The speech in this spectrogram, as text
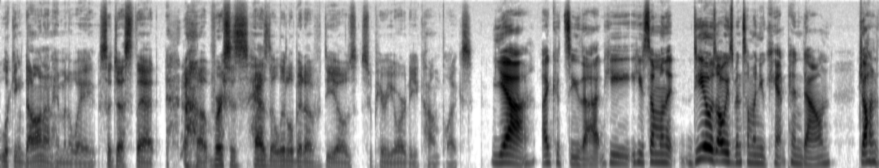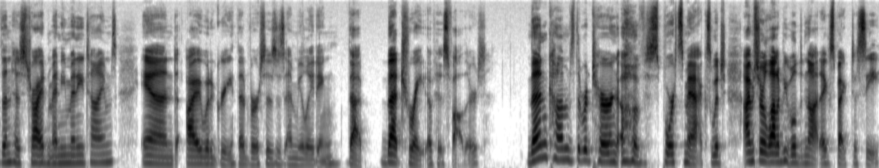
looking down on him in a way suggests that uh, Versus has a little bit of Dio's superiority complex. Yeah, I could see that. He he's someone that Dio has always been someone you can't pin down Jonathan has tried many, many times, and I would agree that Versus is emulating that that trait of his father's. Then comes the return of Sports Maxx, which I'm sure a lot of people did not expect to see.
